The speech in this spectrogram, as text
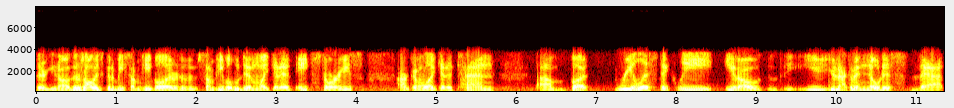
there you know there's always going to be some people some people who didn't like it at eight stories aren't going to like it at ten. Um, but realistically, you know, you, you're not going to notice that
